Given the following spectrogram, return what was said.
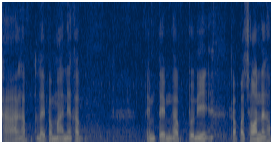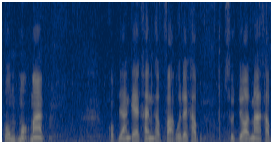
ขาครับอะไรประมาณนี้ครับ เต็มๆครับ ตัวนี้กับปลาช่อนนะครับ ผมเหมาะมาก กบยางแก้คันครับ ฝากไว้ด้วยครับ สุดยอดมากครับ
